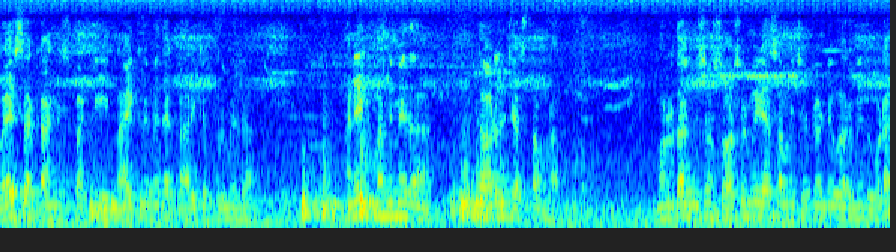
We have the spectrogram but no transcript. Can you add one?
వైఎస్ఆర్ కాంగ్రెస్ పార్టీ నాయకుల మీద కార్యకర్తల మీద అనేక మంది మీద దాడులు చేస్తూ ఉన్నారు. మొన్నదా చూసిన సోషల్ మీడియా సంబంధించినటువంటి వారి మీద కూడా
